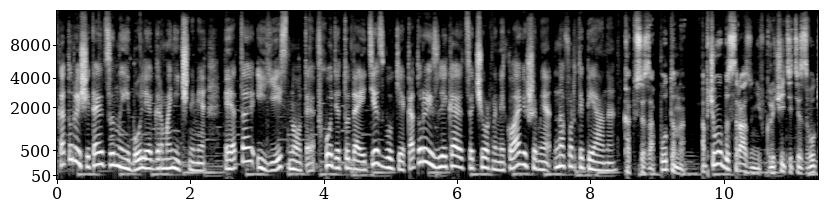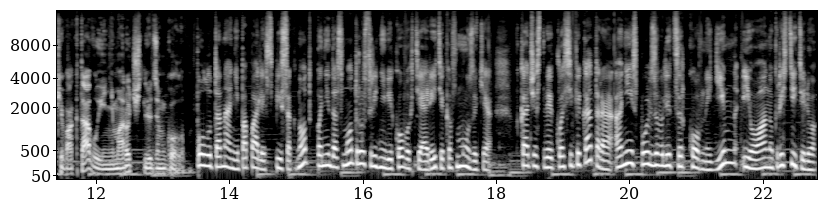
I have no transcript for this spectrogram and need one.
которые считаются наиболее гармоничными. Это и есть ноты. Входят туда и те звуки, которые извлекаются черными клавишами на фортепиано. Как все запутано. А почему бы сразу не включить эти звуки в октаву и не морочить людям голову? Полутона не попали в список нот по недосмотру средневековых теоретиков музыки. В качестве классификатора они использовали церковный гимн Иоанну Крестителю,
